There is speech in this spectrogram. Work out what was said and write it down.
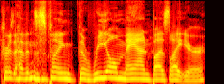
Chris Evans is playing the real man Buzz Lightyear.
